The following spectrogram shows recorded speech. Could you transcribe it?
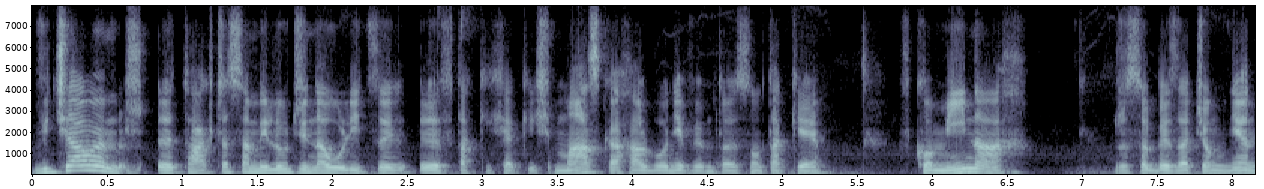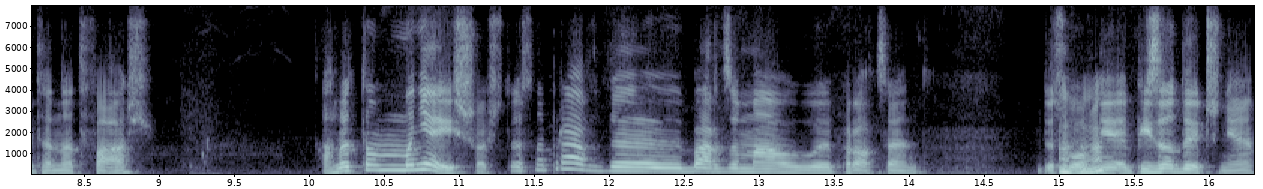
Widziałem, że- e, tak, czasami ludzi na ulicy e, w takich jakichś maskach, albo nie wiem, to są takie w kominach, że sobie zaciągnięte na twarz. Ale to mniejszość, to jest naprawdę bardzo mały procent. Dosłownie epizodycznie.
